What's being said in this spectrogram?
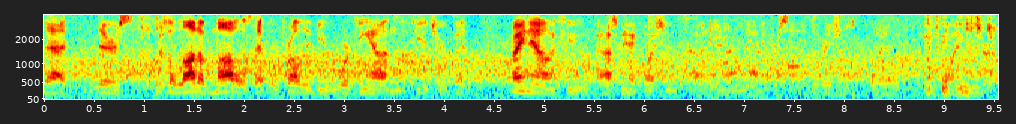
that there's there's a lot of models that will probably be working out in the future. But right now, if you ask me that question, it's about 80 90% of the original oil petroleum material.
